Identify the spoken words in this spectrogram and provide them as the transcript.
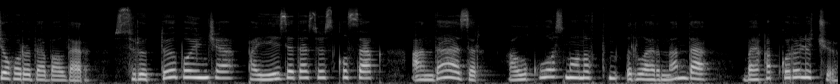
жогоруда балдар. Сүрөттөө боюнча поэзияда сөз кылсак анда азыр алыкул осмоновдун ырларынан да байкап көрөлүчү.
